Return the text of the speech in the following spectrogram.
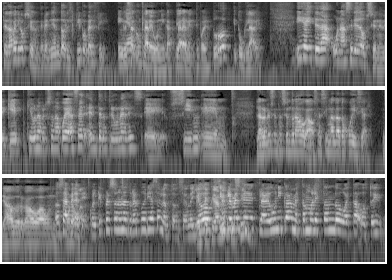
te da varias opciones, dependiendo del tipo de perfil. Ingresar con clave única, claramente. Pones tu root y tu clave. Y ahí te da una serie de opciones de qué, qué una persona puede hacer entre los tribunales eh, sin eh, la representación de un abogado, o sea, sin mandato judicial, ya otorgado a un O sea, espérate, cualquier persona natural podría hacerlo entonces, donde yo simplemente sí. clave única me están molestando o está o estoy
